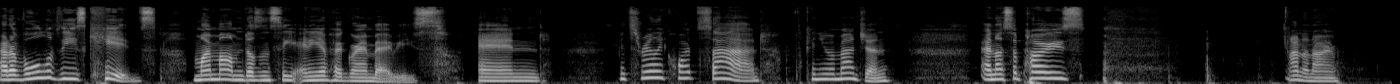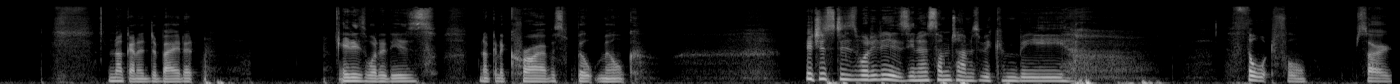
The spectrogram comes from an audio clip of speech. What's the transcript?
Out of all of these kids my mum doesn't see any of her grandbabies. And it's really quite sad. Can you imagine? And i suppose i don't know. I'm not going to debate it. It is what it is not going to cry over spilt milk. It just is what it is. You know, sometimes we can be thoughtful. So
